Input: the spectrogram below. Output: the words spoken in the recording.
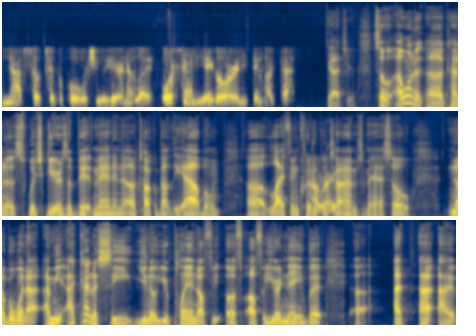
not so typical what you would hear in LA or San Diego or anything like that. Gotcha. So I want to uh, kind of switch gears a bit, man, and uh, talk about the album, uh, "Life in Critical right. Times," man. So number one, I, I mean, I kind of see, you know, you're playing off of, off, off of your name, but uh, I, I, I,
